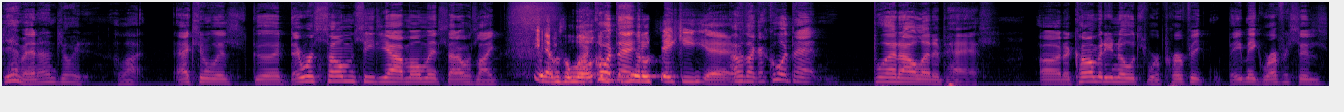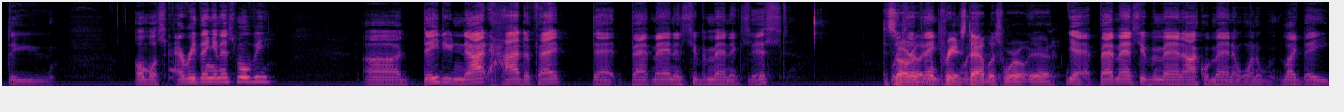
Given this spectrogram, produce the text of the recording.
Yeah, man, I enjoyed it a lot. Action was good. There were some CGI moments that I was like, Yeah, it was a little, I caught that. little shaky. Yeah, I was like, I caught that, but I'll let it pass. Uh, the comedy notes were perfect. They make references to almost everything in this movie. Uh, they do not hide the fact that Batman and Superman exist. it's already like a pre-established world. Yeah, Yeah, Batman, Superman, Aquaman, and Wonder Woman. Like they,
